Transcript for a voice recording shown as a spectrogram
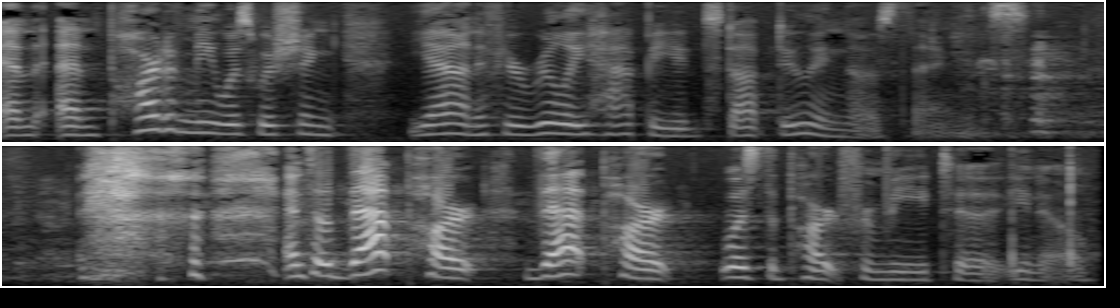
and and part of me was wishing yeah and if you're really happy you'd stop doing those things. And so that part that part was the part for me to you know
